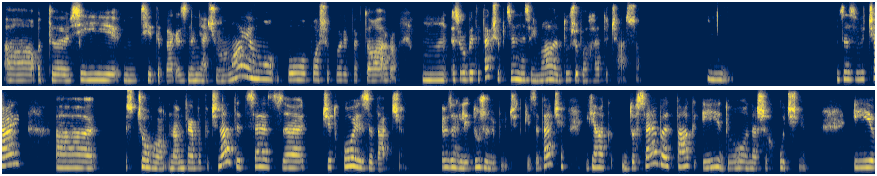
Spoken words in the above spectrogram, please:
а, от всі ці тепер знання, що ми маємо по пошуку репертуару, зробити так, щоб це не займало дуже багато часу. Зазвичай, а, з чого нам треба починати, це з чіткої задачі. Я взагалі дуже люблю чіткі задачі як до себе, так і до наших учнів. І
